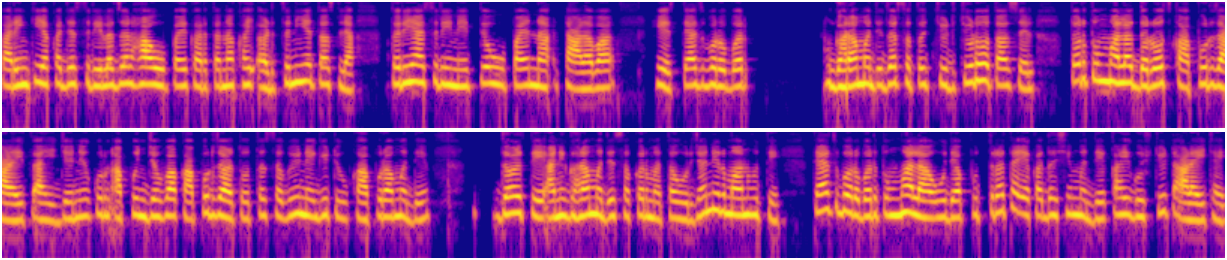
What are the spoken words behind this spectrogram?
कारण की एखाद्या स्त्रीला जर हा उपाय करताना काही अडचणी येत असल्या तरी ह्या स्त्रीने तो उपाय ना टाळावा. हेच त्याचबरोबर घरामध्ये जर सतत चिडचिड होत असेल तर तुम्हाला दररोज कापूर जाळायचा आहे. जेणेकरून आपण जेव्हा कापूर जाळतो तर सगळी नेगेटिव्ह कापुरामध्ये जळते आणि घरामध्ये सकर्मता ऊर्जा निर्माण होते. त्याचबरोबर तुम्हाला उद्या पुत्रता एकादशीमध्ये काही गोष्टी टाळायच्या आहे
